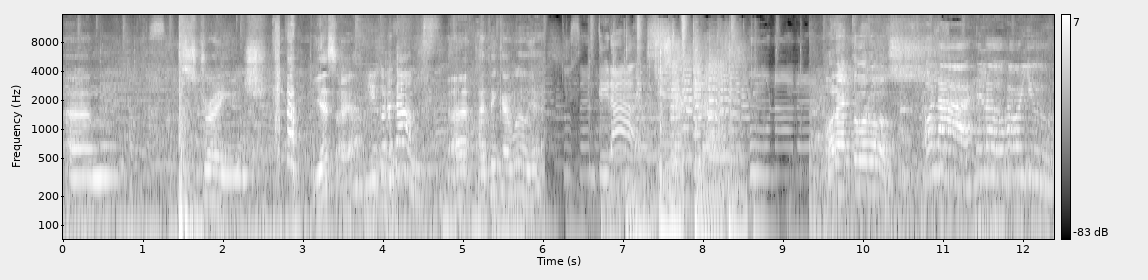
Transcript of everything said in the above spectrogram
um, strange. yes, I am. You gonna dance? Uh, I think I will. Yeah. Hola a todos. Hola, hello, how are you?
